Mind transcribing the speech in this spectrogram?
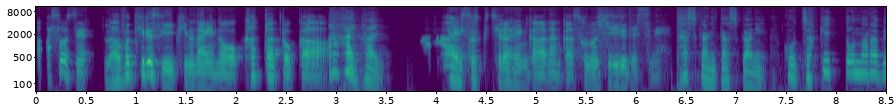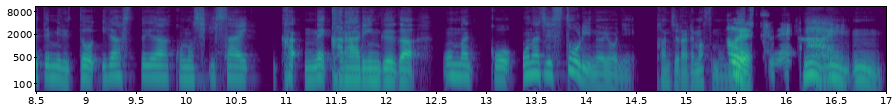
あ、そうですね。Love Kills EP の内の「肩」とあ、か、はいはい。はい、そちら辺がなんかそのシリーズですね。確かに確かに。こうジャケットを並べてみると、イラストやこの色彩、かね、カラーリングがおんなこう同じストーリーのように感じられますもんそうでね。すね、うんうはい。んうん。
